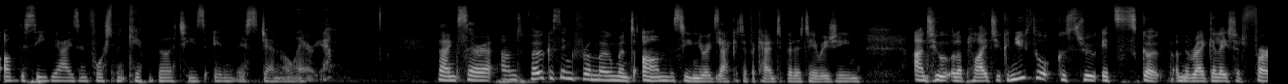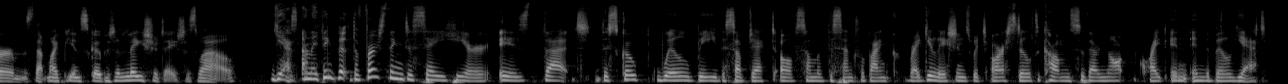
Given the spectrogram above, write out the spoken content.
of the CBI's enforcement capabilities in this general area. Thanks, Sarah. And focusing for a moment on the Senior Executive Accountability Regime and who it will apply to, can you talk us through its scope and the regulated firms that might be in scope at a later date as well? Yes, and I think that the first thing to say here is that the scope will be the subject of some of the central bank regulations, which are still to come, so they're not quite in, in the bill yet.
